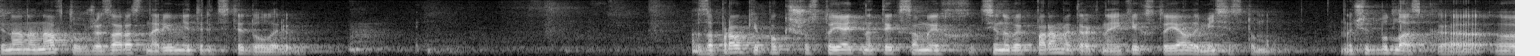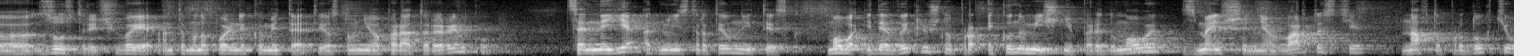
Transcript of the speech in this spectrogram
Ціна на нафту вже зараз на рівні 30 доларів. А заправки поки що стоять на тих самих цінових параметрах, на яких стояли місяць тому. Значить, будь ласка, е, зустріч, ви, антимонопольний комітет і основні оператори ринку. Це не є адміністративний тиск. Мова йде виключно про економічні передумови зменшення вартості нафтопродуктів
